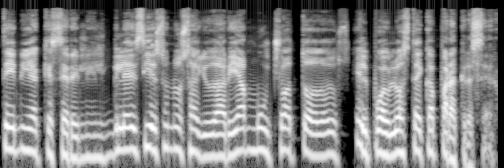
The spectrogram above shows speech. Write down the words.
tenía que ser el inglés y eso nos ayudaría mucho a todos el pueblo azteca para crecer.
